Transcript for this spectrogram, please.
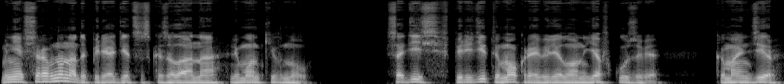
«Мне все равно надо переодеться», — сказала она. Лимон кивнул. «Садись, впереди ты мокрая», — велел он, — «я в кузове». «Командир»,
